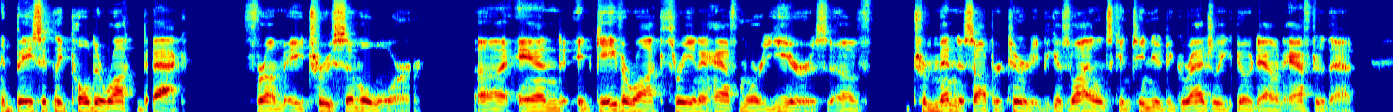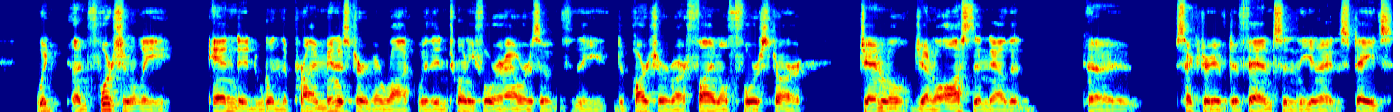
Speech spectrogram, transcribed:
It basically pulled Iraq back from a true civil war. Uh, and it gave Iraq three and a half more years of tremendous opportunity because violence continued to gradually go down after that, which unfortunately ended when the prime minister of Iraq, within 24 hours of the departure of our final four star General General Austin, now the uh, Secretary of Defense in the United States,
